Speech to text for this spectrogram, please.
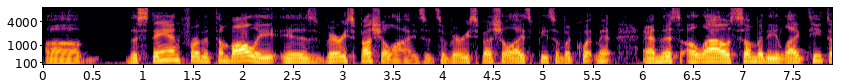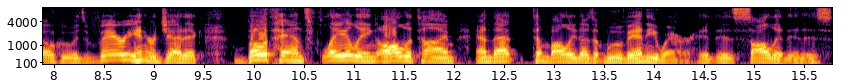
uh, the stand for the timbali is very specialized. It's a very specialized piece of equipment, and this allows somebody like Tito, who is very energetic, both hands flailing all the time, and that timbali doesn't move anywhere. It is solid. It is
